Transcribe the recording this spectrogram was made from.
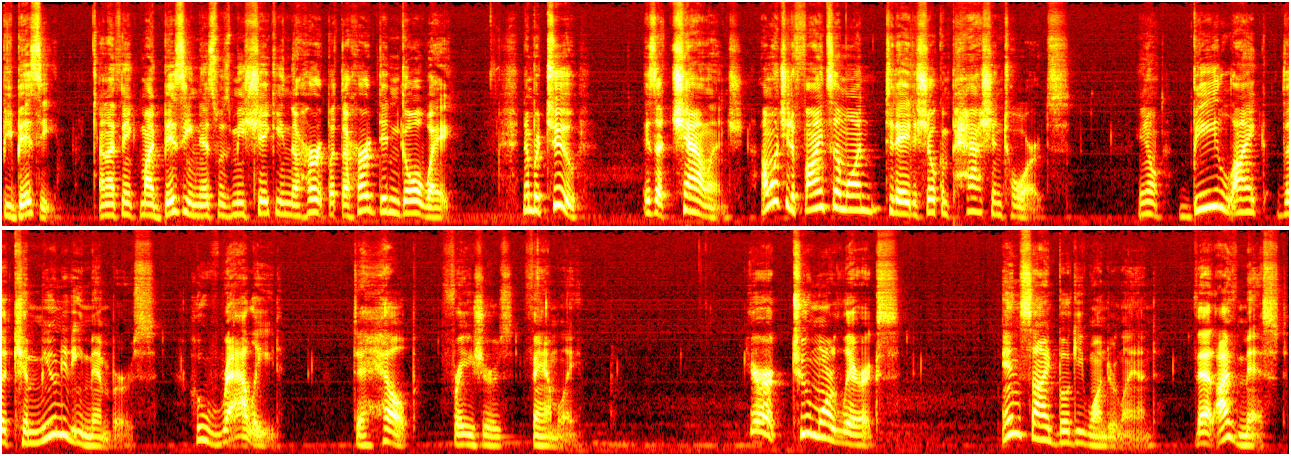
be busy. And I think my busyness was me shaking the hurt, but the hurt didn't go away. Number two is a challenge. I want you to find someone today to show compassion towards. You know, be like the community members who rallied to help Frazier's family. Here are two more lyrics inside Boogie Wonderland that I've missed.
